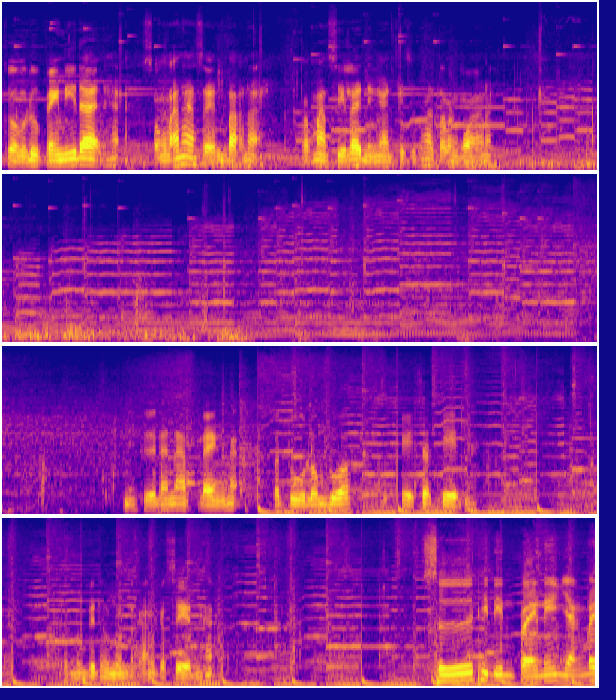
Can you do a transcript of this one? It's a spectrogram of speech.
ก็มาดูแปลงนี้ได้นะฮะสองล้านห้าแสนบาทนะประมาณสี่ไร่หนึ่งงานเจ็ดสิบห้าตารางวานะนี่คือด้านหน้าแปลงนะฮะประตูล้มรั้วโอเคชัดเจนนะ นนเป็นถนนการเกษตรนะฮะซื้อที่ดินแปลงนี้ยังได้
